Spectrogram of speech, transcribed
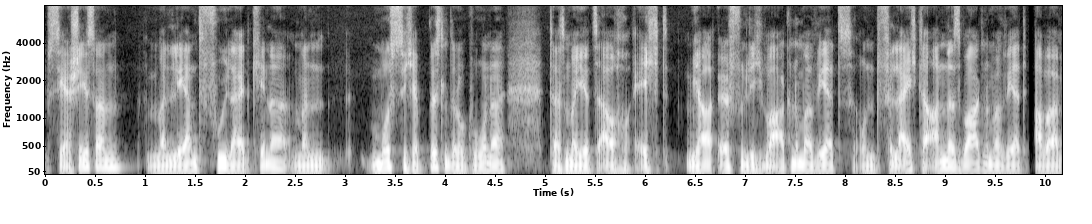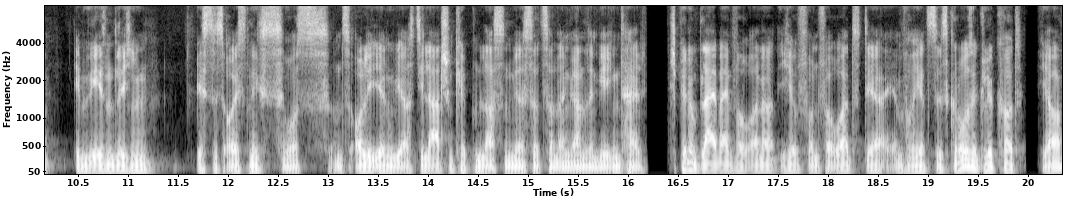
sehr schön sind. Man lernt viel Leute kennen, man muss sich ein bisschen daran gewöhnen, dass man jetzt auch echt ja, öffentlich wahrgenommen wird und vielleicht auch anders wahrgenommen wird. Aber im Wesentlichen ist das alles nichts, was uns alle irgendwie aus die Latschen kippen lassen müsste, sondern ganz im Gegenteil. Ich bin und bleibe einfach einer hier von vor Ort, der einfach jetzt das große Glück hat, ja,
